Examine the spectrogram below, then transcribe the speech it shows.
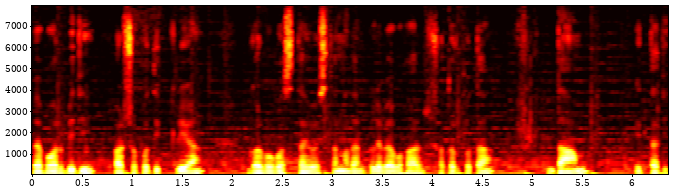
ব্যবহার বিধি পার্শ্ব প্রতিক্রিয়া গর্ভাবস্থায় ও স্তন্যদানকালে ব্যবহার, সতর্কতা, দাম ইত্যাদি।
